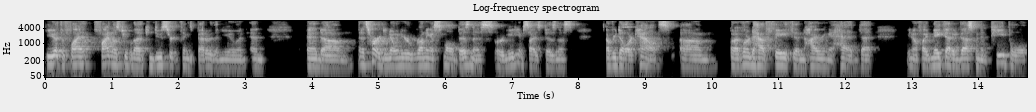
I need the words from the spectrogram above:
you have to find find those people that can do certain things better than you and and And um, and it's hard, you know, when you're running a small business or a medium sized business, every dollar counts. Um, but I've learned to have faith in hiring ahead. That you know, if I make that investment in people,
